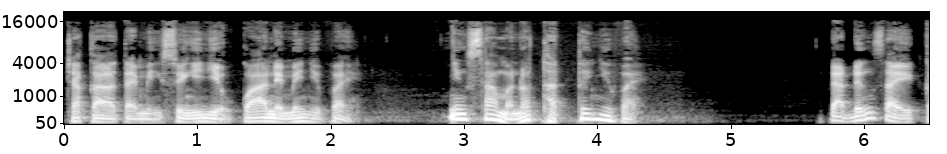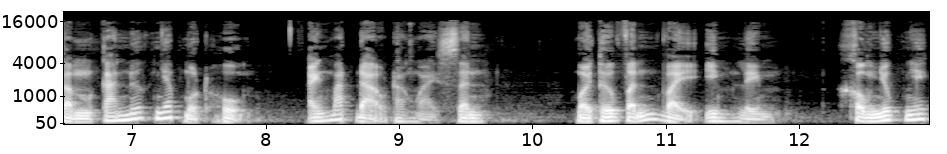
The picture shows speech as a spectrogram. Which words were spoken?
Chắc là tại mình suy nghĩ nhiều quá nên mới như vậy. Nhưng sao mà nó thật tới như vậy? Đạt đứng dậy cầm can nước nhấp một hụm. Ánh mắt đảo ra ngoài sân. Mọi thứ vẫn vậy im lìm. Không nhúc nhích.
